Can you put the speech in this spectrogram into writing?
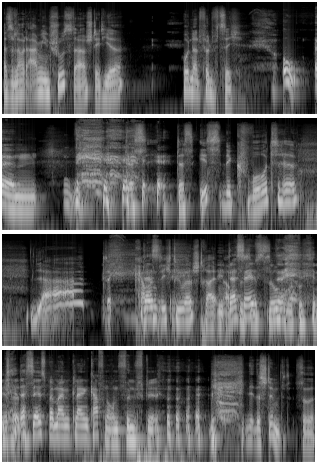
Also laut Armin Schuster steht hier 150. Oh, ähm. Das, das ist eine Quote, ja, da kann Das- man sich drüber streiten, ob das das, selbst, jetzt so gut funktioniert hat. das selbst bei meinem kleinen Kaff noch ein Fünftel. das stimmt. So.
